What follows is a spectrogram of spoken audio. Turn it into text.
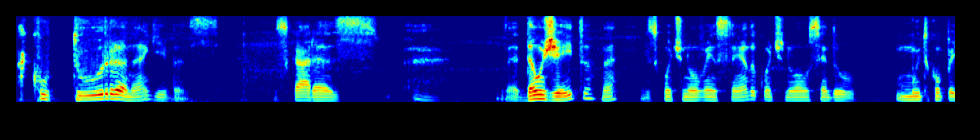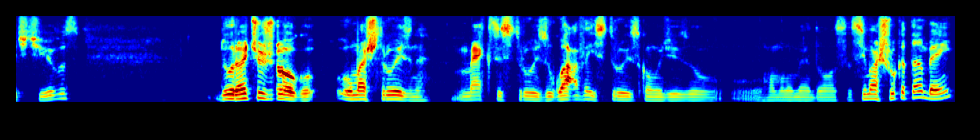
a cultura, né, Gibas? Os caras é, dão jeito, né? Eles continuam vencendo, continuam sendo muito competitivos durante o jogo, o Mastruz, né? Max Struz, o Guava Struz, como diz o, o Romulo Mendonça, se machuca também.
